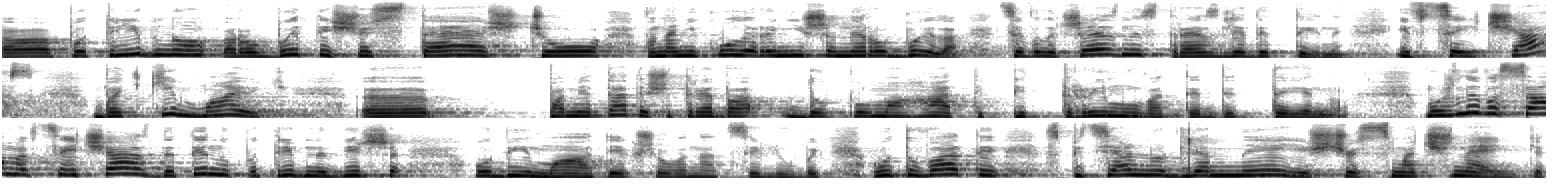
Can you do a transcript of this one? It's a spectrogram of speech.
Е, потрібно робити щось те, що вона ніколи раніше не робила. Це величезний стрес для дитини. І в цей час батьки мають. Е, Пам'ятати, що треба допомагати, підтримувати дитину. Можливо, саме в цей час дитину потрібно більше обіймати, якщо вона це любить, готувати спеціально для неї щось смачненьке,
